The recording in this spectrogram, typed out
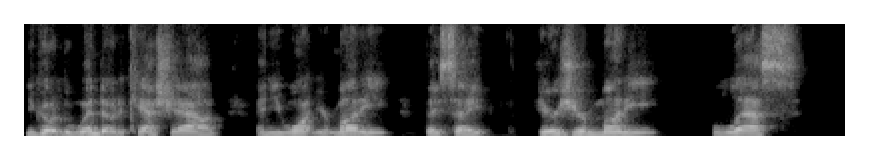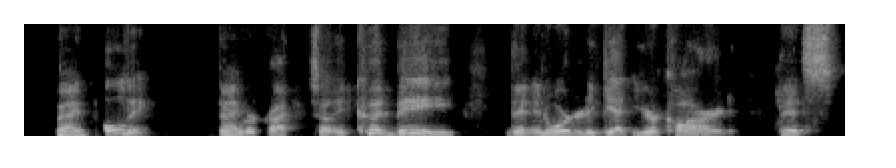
you go to the window to cash out and you want your money. They say, "Here's your money, less Right. holding that Right. we're crying. So it could be that in order to get your card that's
